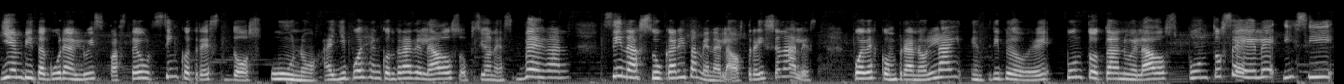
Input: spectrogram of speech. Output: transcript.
y en Vitacura en Luis Pasteur 5321. Allí puedes encontrar helados opciones vegan, sin azúcar y también helados tradicionales. Puedes comprar online en www.tanuhelados.cl y si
